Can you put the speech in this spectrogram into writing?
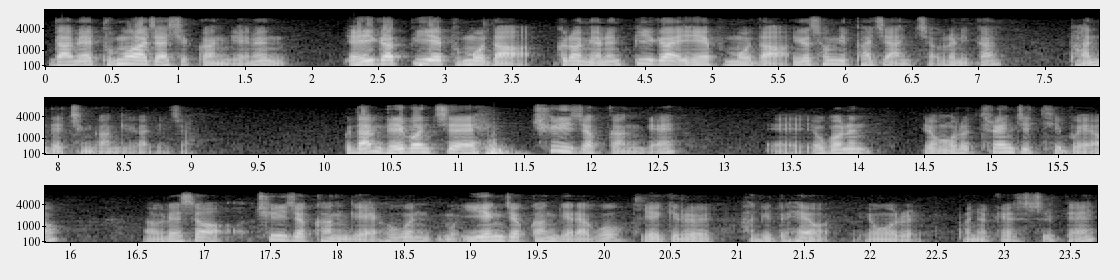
그 다음에 부모와 자식 관계는 A가 B의 부모다. 그러면은 B가 A의 부모다. 이거 성립하지 않죠. 그러니까 반대칭 관계가 되죠. 그 다음 네 번째 추이적 관계. 예, 요거는 영어로 트랜지티브예요. 어, 그래서 추이적 관계 혹은 뭐 이행적 관계라고 얘기를 하기도 해요. 용어를 번역해서 쓸 때.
